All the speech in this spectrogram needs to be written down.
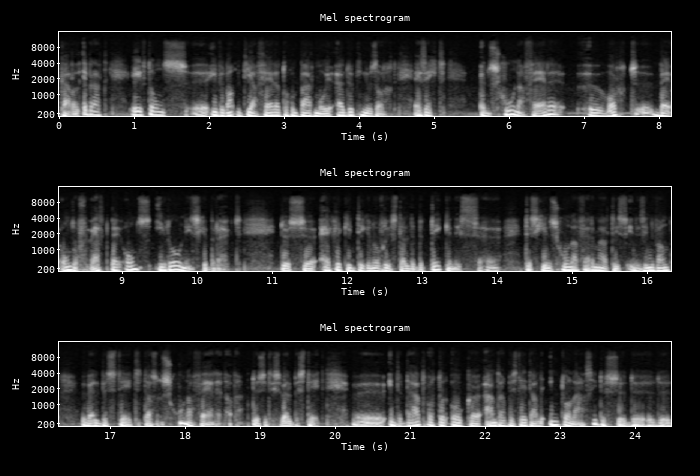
Karel Ebrard heeft ons uh, in verband met die affaire toch een paar mooie uitdrukkingen bezorgd. Hij zegt, een schoenaffaire uh, wordt bij ons, of werd bij ons, ironisch gebruikt. Dus eigenlijk in tegenovergestelde betekenis. het is geen schoenaffaire, maar het is in de zin van wel besteed. Dat is een schoenaffaire, dat, dus het is wel besteed. inderdaad wordt er ook aandacht besteed aan de intonatie, dus de, de, de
